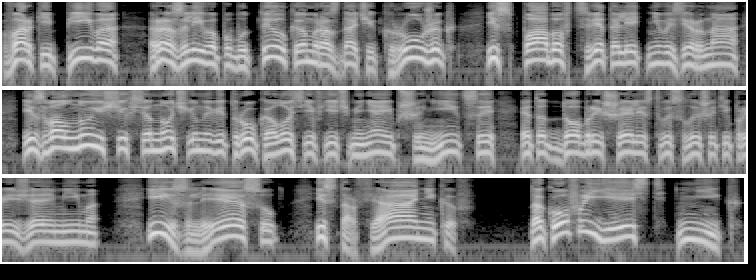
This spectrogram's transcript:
варки пива, разлива по бутылкам, раздачи кружек, из пабов цвета летнего зерна, из волнующихся ночью на ветру колосьев ячменя и пшеницы, этот добрый шелест вы слышите, проезжая мимо, и из лесу, из торфяников. Таков и есть Ник,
